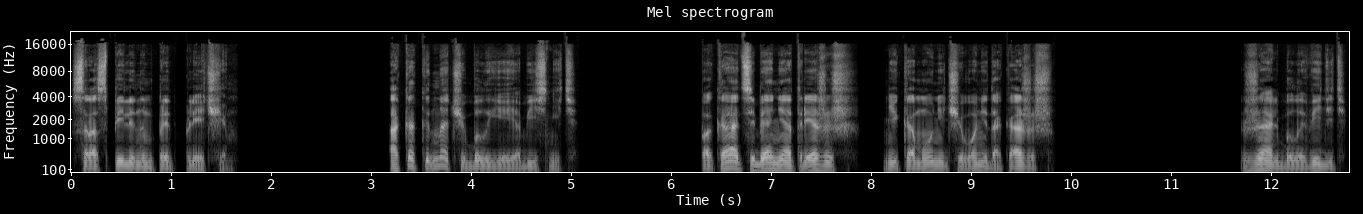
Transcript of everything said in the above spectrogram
с распиленным предплечьем. А как иначе было ей объяснить? Пока от себя не отрежешь, никому ничего не докажешь. Жаль было видеть,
